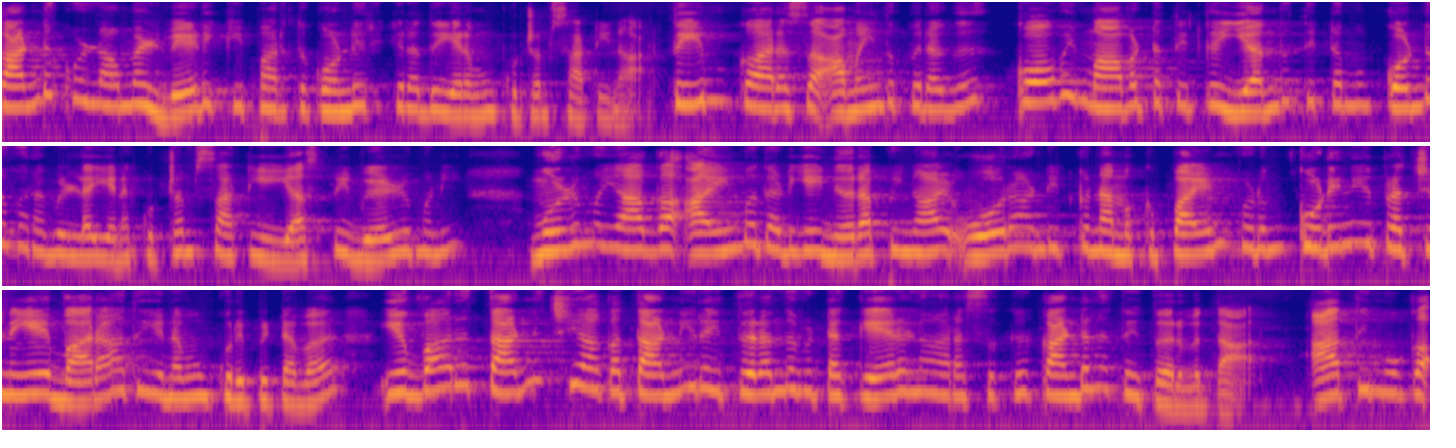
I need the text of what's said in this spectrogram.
கண்டுகொள்ளாமல் வேடிக்கை பார்த்து கொண்டிருக்கிறது எனவும் குற்றம் சாட்டினார். திமுக அரசு அமைந்த பிறகு கோவை மாவட்டத்திற்கு எந்த திட்டமும் கொண்டு வரவில்லை என குற்றம் சாட்டிய எஸ்பி வேலுமணி முழுமையாக ஐம்பது அடியை நிரப்பினால் ஓராண்டிற்கு நமக்கு பயன்படும் குடிநீர் பிரச்சனையே வராது எனவும் குறிப்பிட்டவர் இவ்வாறு தன்னிச்சையாக தண்ணீரை திறந்துவிட்ட கேரள அரசுக்கு கண்டனத்தை தெரிவித்தார். அதிமுக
